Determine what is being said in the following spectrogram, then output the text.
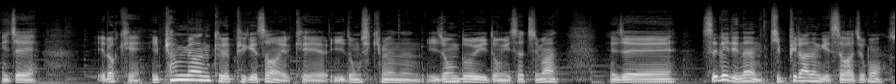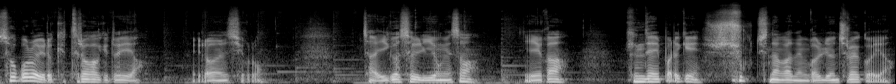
이제 이렇게 이 평면 그래픽에서 이렇게 이동시키면은 이 정도의 이동이 있었지만 이제 3D는 깊이라는 게 있어가지고 속으로 이렇게 들어가기도 해요. 이런 식으로. 자 이것을 이용해서 얘가 굉장히 빠르게 슉 지나가는 걸 연출할 거예요.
